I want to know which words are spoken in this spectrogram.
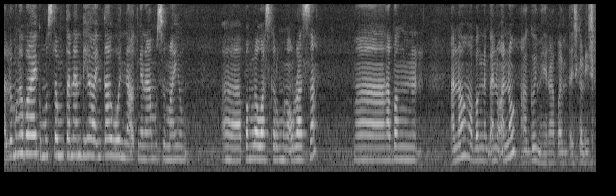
Halo mga bay, kumusta mong tanan diha in tawon naot nga namo sa mayong ah, panglawas karong mga orasa. Ma habang ano, habang nag-ano-ano, agoy mahirapan tayo sa kalis.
